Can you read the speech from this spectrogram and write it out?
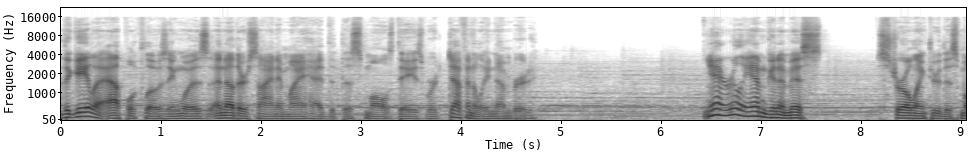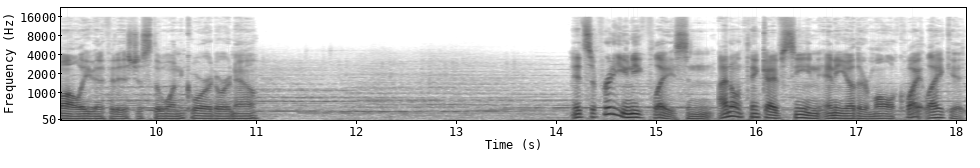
The Gala Apple closing was another sign in my head that this mall's days were definitely numbered. Yeah, I really am gonna miss strolling through this mall, even if it is just the one corridor now. It's a pretty unique place, and I don't think I've seen any other mall quite like it.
